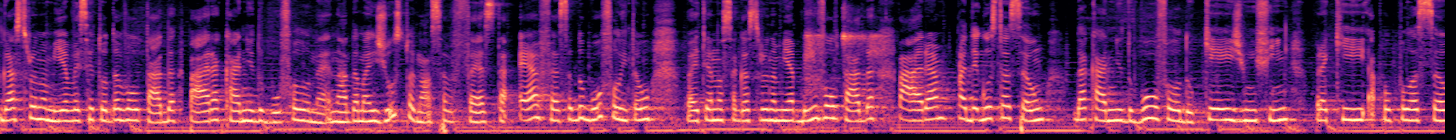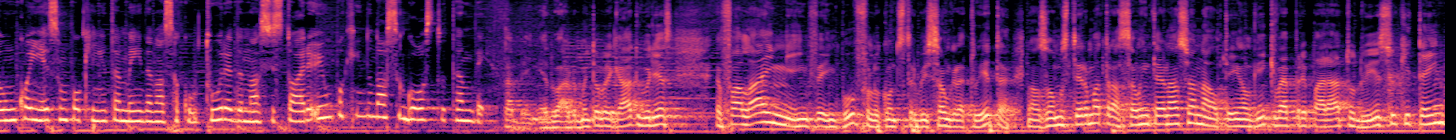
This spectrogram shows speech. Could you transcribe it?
gastronomia vai ser toda voltada para a carne do búfalo, né? Nada mais justo, a nossa festa é a festa do búfalo, então vai ter a nossa gastronomia bem voltada para a degustação da carne do búfalo, do queijo, enfim, para que a população conheça um pouquinho também da nossa cultura, da nossa história e um pouquinho do nosso gosto também. Tá bem, Eduardo, muito obrigado, Gurias. Eu falar em, em, em Búfalo com distribuição gratuita, nós vamos ter uma atração internacional. Tem alguém que vai preparar tudo isso que tem,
